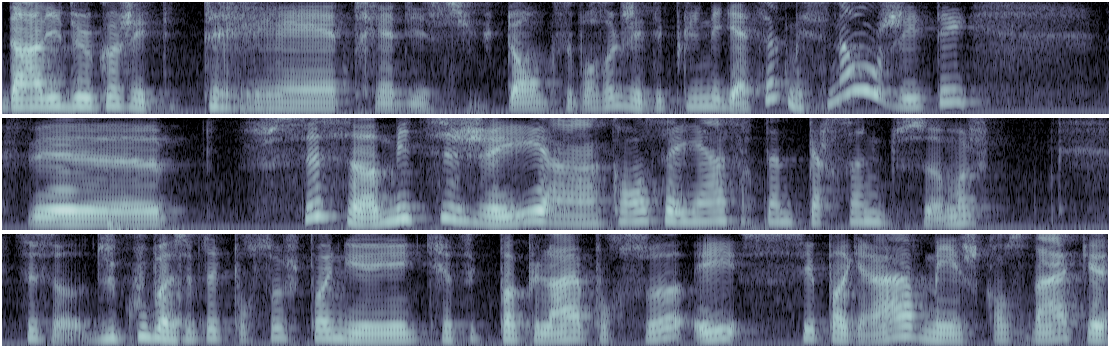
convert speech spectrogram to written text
dans les deux cas, j'ai été très très déçu. Donc c'est pour ça que j'ai été plus négatif, mais sinon j'ai été, euh, c'est ça, mitigé en conseillant certaines personnes et tout ça. Moi, c'est ça. Du coup, ben, c'est peut-être pour ça que je suis pas une, une critique populaire pour ça, et c'est pas grave, mais je considère que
